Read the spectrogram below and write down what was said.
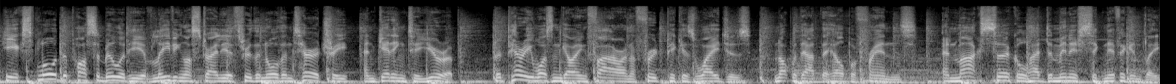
He explored the possibility of leaving Australia through the Northern Territory and getting to Europe. But Perry wasn't going far on a fruit picker's wages, not without the help of friends. And Mark's circle had diminished significantly.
